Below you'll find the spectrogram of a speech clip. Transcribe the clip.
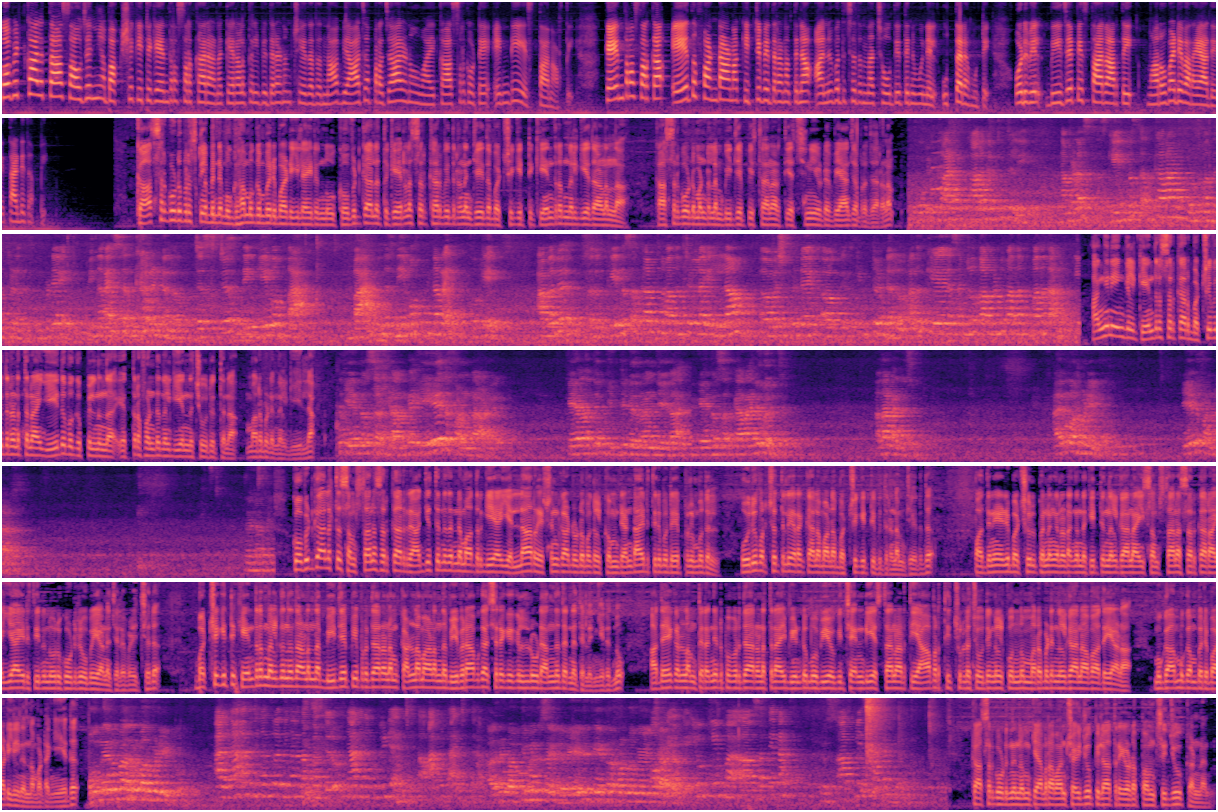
Covid കാലത്ത് സൗജന്യ ഭക്ഷ്യക്കിറ്റ് കേന്ദ്ര സർക്കാരാണ് കേരളത്തിൽ വിതരണം ചെയ്തതെന്ന വ്യാജ പ്രചാരണവുമായി കാസർകോട്ടെ എൻ ഡി എ സ്ഥാനാർത്ഥി. കേന്ദ്ര സർക്കാർ ഏത് ഫണ്ടാണ് കിറ്റ് വിതരണത്തിന് അനുവദിച്ചതെന്ന ചോദ്യത്തിന് മുന്നിൽ ഉത്തരമുട്ടി. ഒടുവിൽ ബി ജെ പി സ്ഥാനാർത്ഥി മറുപടി പറയാതെ തടിതപ്പി. കാസർഗോഡ് പ്രസ് ക്ലബിന്റെ മുഖാമുഖം പരിപാടിയിലായിരുന്നു കോവിഡ് കാലത്ത് കേരള സർക്കാർ വിതരണം ചെയ്ത ഭക്ഷ്യക്കിറ്റ് കേന്ദ്രം നൽകിയതാണെന്ന കാസർഗോഡ് മണ്ഡലം ബി ജെ പി സ്ഥാനാർത്ഥി അശ്വിനിയുടെ വ്യാജ പ്രചാരണം. കേന്ദ്ര സർക്കാരാണ് കൊണ്ടുവന്നിട്ടുള്ളത്. ഇവിടെ പിണറായി സർക്കാർ ഉണ്ടല്ലോ just back back in the name of Pinarayi okay അവർ കേന്ദ്ര സർക്കാരിന് വന്നിട്ടുള്ള എല്ലാ വിഷയത്തിന്റെ ഉണ്ടല്ലോ അത് സെൻട്രൽ ഗവൺമെന്റ് വന്നതാണ്. അങ്ങനെയെങ്കിൽ കേന്ദ്ര സർക്കാർ ഭക്ഷ്യവിതരണത്തിനായി ഏത് വകുപ്പിൽ നിന്ന് എത്ര ഫണ്ട് നൽകിയെന്ന ചോദ്യത്തിന് മറുപടി നൽകിയില്ല. കേന്ദ്ര സർക്കാരിന്റെ ഏത് ഫണ്ടാണ് കേരളത്തിൽ കിറ്റ് വിതരണം ചെയ്താൽ കേന്ദ്ര സർക്കാർ അനുവദിച്ചത് അതാണ് എന്റെ ചോദ്യം അതിന് മറുപടി ഏത് ഫണ്ടാണ്? കോവിഡ് കാലത്ത് സംസ്ഥാന സർക്കാർ രാജ്യത്തിന് തന്നെ മാതൃകയായി എല്ലാ റേഷൻ കാർഡ് ഉടമകൾക്കും രണ്ടായിരത്തി ഇരുപത് ഏപ്രിൽ മുതൽ ഒരു വർഷത്തിലേറെ കാലമാണ് ഭക്ഷ്യക്കിറ്റ് വിതരണം ചെയ്തത്. പതിനേഴ് ഭക്ഷ്യോൽപ്പന്നങ്ങൾ അടങ്ങുന്ന കിറ്റ് നൽകാനായി സംസ്ഥാന സർക്കാർ അയ്യായിരത്തി ഇരുന്നൂറ് കോടി രൂപയാണ് ചെലവഴിച്ചത്. ഭക്ഷ്യകിറ്റ് കേന്ദ്രം നൽകുന്നതാണെന്ന ബി പ്രചാരണം കള്ളമാണെന്ന് വിവരാവകാശ രേഖകളിലൂടെ അന്ന് തന്നെ തെളിഞ്ഞിരുന്നു. അതേ കള്ളം തിരഞ്ഞെടുപ്പ് പ്രചാരണത്തിനായി വീണ്ടും ഉപയോഗിച്ച എൻ ഡി എ സ്ഥാനാർത്ഥി ആവർത്തിച്ചുള്ള ചോദ്യങ്ങൾക്കൊന്നും മറുപടി നൽകാനാവാതെയാണ് മുഖാമുഖം പരിപാടിയിൽ നിന്ന് മടങ്ങിയത്. കാസർഗോഡ് നിന്നും ക്യാമറാമാൻ ഷൈജു പിലാത്രയോടൊപ്പം സിജു കണ്ണൻ.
